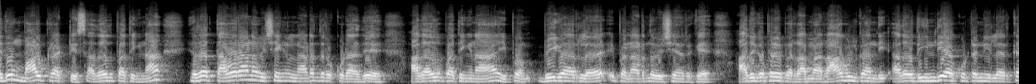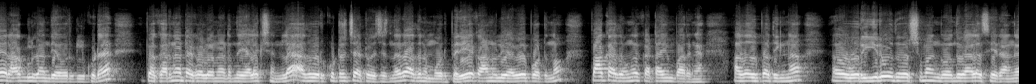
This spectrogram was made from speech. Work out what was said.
எதுவும் மால் ப்ராக்டிஸ் அதாவது பார்த்தீங்கன்னா ஏதாவது தவறான விஷயங்கள் நடந்துடக்கூடாது அதாவது பார்த்தீங்கன்னா இப்போ பீகாரில் இப்போ நடந்த விஷயம் இருக்குது அதுக்கப்புறம் இப்போ நம்ம ராகுல் காந்தி அதாவது இந்தியா கூட்டணியில் இருக்க ராகுல் காந்தி அவர்கள் கூட இப்போ கர்நாடகாவில் நடந்த எலெக்ஷனில் அது ஒரு குற்றச்சாட்டு வச்சுருந்தாரு. அதை நம்ம ஒரு பெரிய காணொலியாகவே போட்டிருந்தோம். பார்க்காதவங்க கட்டாயம் பாருங்கள் அதாவது பார்த்தீங்கன்னா ஒரு இருபது வருஷமாக இங்கே வந்து வேலை செய்கிறாங்க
